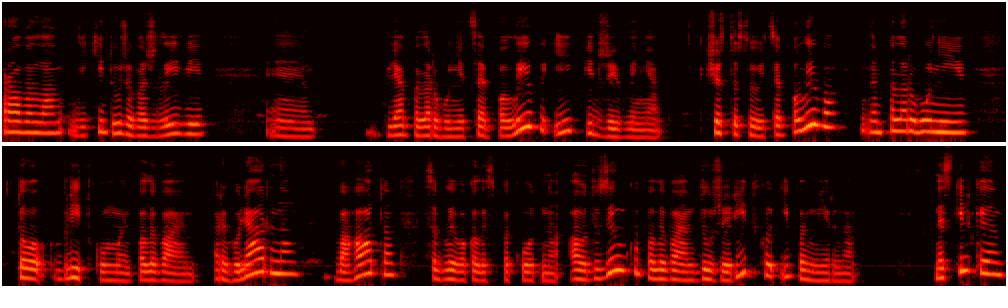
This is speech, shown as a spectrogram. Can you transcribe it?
правила, які дуже важливі е, для пеларгонії. Це полив і підживлення. Що стосується полива пеларгонії, то влітку ми поливаємо регулярно, багато, особливо коли спекотно, а от взимку поливаємо дуже рідко і помірно. Наскільки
